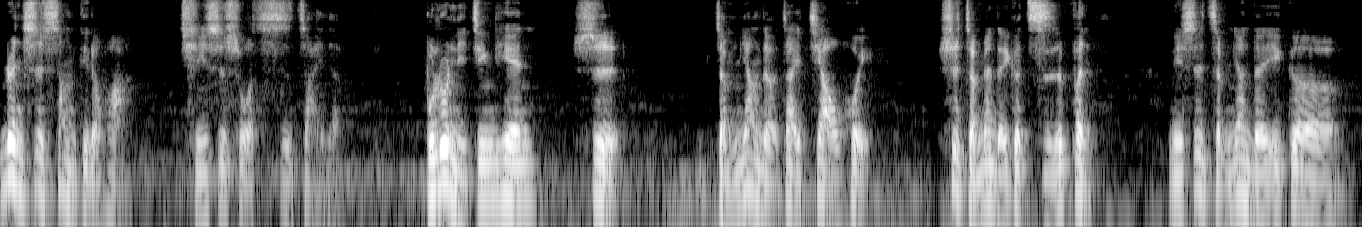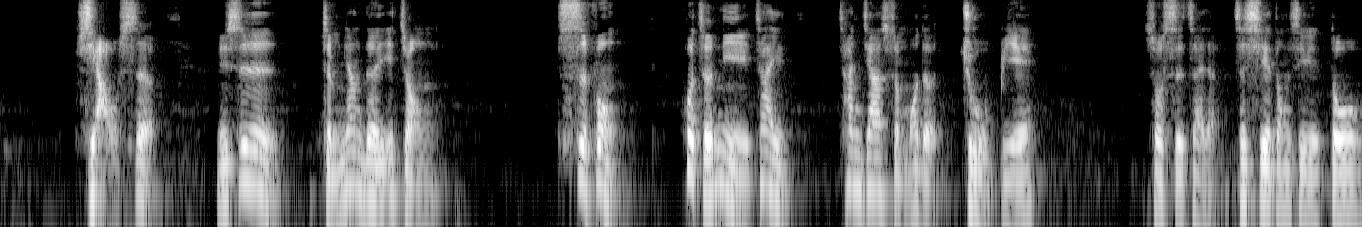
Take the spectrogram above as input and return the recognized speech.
认识上帝的话，其实说实在的，不论你今天是怎么样的在教会。是怎么样的一个职分？你是怎么样的一个角色？你是怎么样的一种侍奉？或者你在参加什么的组别？说实在的，这些东西都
